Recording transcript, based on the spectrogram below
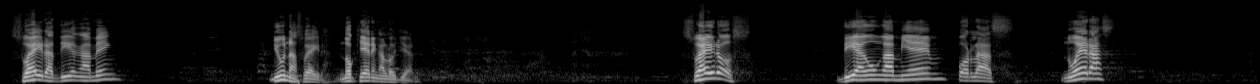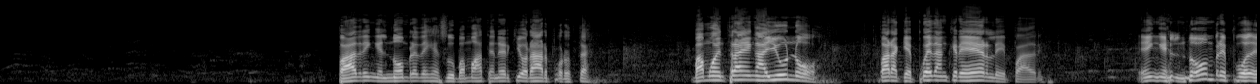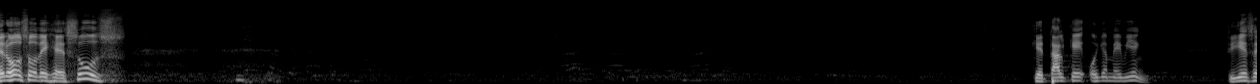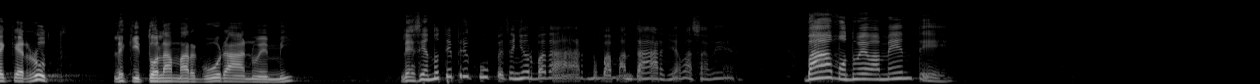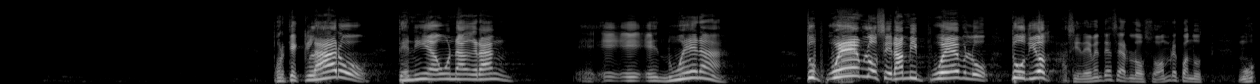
Suegras, digan amén. Ni una suegra. No quieren a los yernos. Suegros, digan un amén por las nueras. Padre, en el nombre de Jesús, vamos a tener que orar por usted. Vamos a entrar en ayuno para que puedan creerle, Padre. En el nombre poderoso de Jesús. ¿Qué tal que, óigame bien, fíjese que Ruth le quitó la amargura a Noemí. Le decía, no te preocupes, Señor va a dar, nos va a mandar, ya vas a ver. Vamos nuevamente. Porque claro, tenía una gran eh, eh, eh, nuera. Tu pueblo será mi pueblo, tu Dios. Así deben de ser los hombres cuando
